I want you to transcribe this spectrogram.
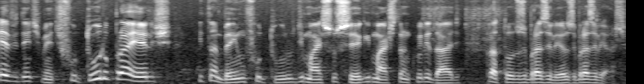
evidentemente, futuro para eles e também um futuro de mais sossego e mais tranquilidade para todos os brasileiros e brasileiras.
